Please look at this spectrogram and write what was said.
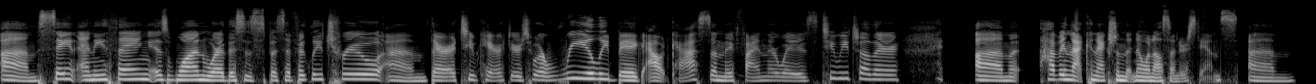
um Saint Anything is one where this is specifically true. Um there are two characters who are really big outcasts and they find their ways to each other um having that connection that no one else understands. Um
